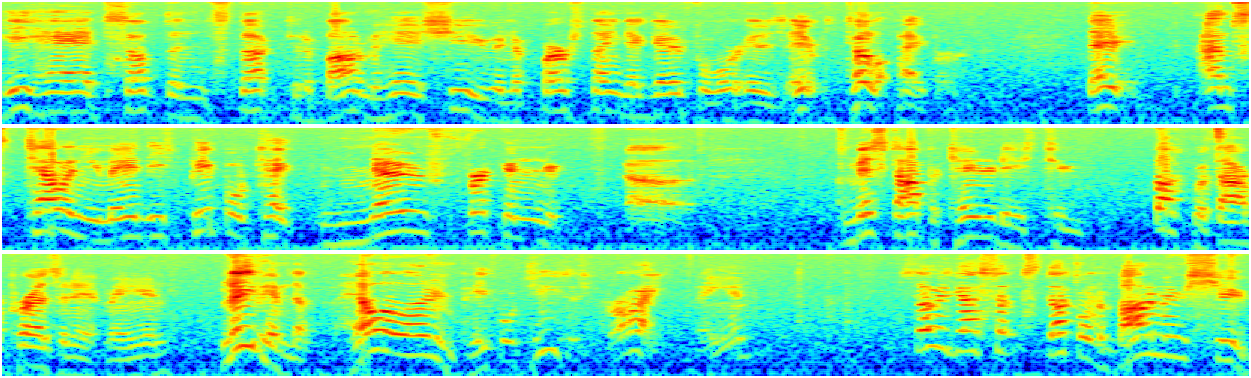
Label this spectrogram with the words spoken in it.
he had something stuck to the bottom of his shoe and the first thing they go for is it was toilet paper. They i'm telling you man these people take no freaking uh, missed opportunities to fuck with our president man. Leave him the hell alone people. Jesus christ man. So he got something stuck on the bottom of his shoe.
